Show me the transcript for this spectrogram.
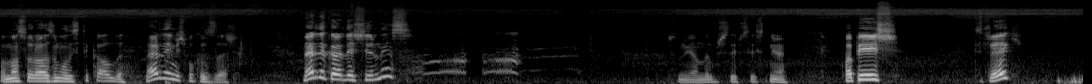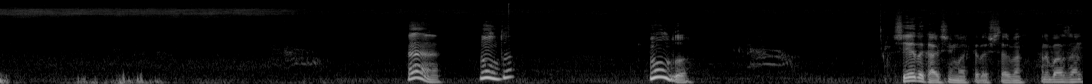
Ondan sonra ağzım alıştı kaldı. Neredeymiş bu kızlar? Nerede kardeşleriniz? Hepsini uyandırmış hep sesliyor. Papiş. Titrek. He. Ne oldu? Ne oldu? Şeye de karşıyım arkadaşlar ben. Hani bazen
